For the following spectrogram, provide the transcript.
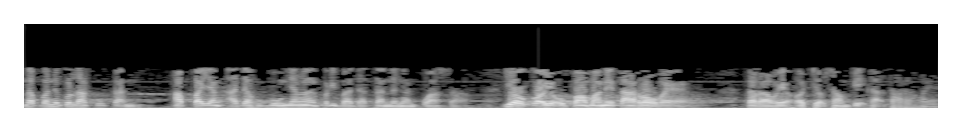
niku lakukan apa yang ada hubungannya peribadatan dengan puasa. Yo kaya upamane taraweh tarawih ojo sampai gak tarawih.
